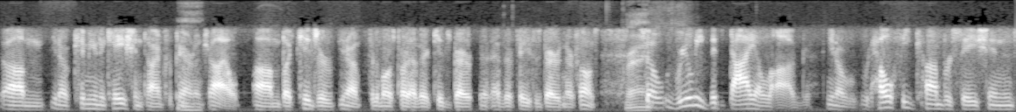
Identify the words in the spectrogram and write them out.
Um, you know, communication time for parent and child. Um, but kids are, you know, for the most part, have their kids have their faces buried in their phones. Right. So really, the dialogue, you know, healthy conversations,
